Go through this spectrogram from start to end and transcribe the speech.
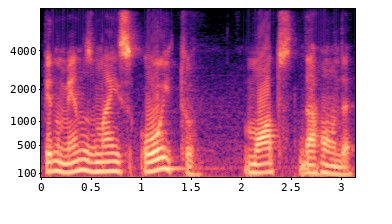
pelo menos mais oito motos da Honda.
